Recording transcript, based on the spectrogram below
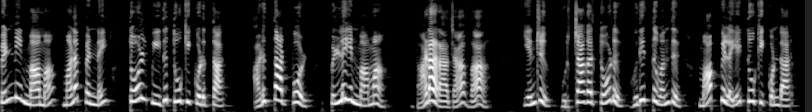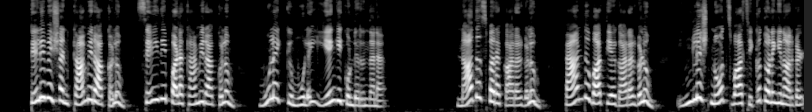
பெண்ணின் மாமா மணப்பெண்ணை தோள் மீது தூக்கிக் கொடுத்தார். அடுத்தாற்போல் பிள்ளையின் மாமா வாடா ராஜா வா என்று உற்சாகத்தோடு குதித்து வந்து மாப்பிள்ளையை தூக்கிக் கொண்டார். டெலிவிஷன் கேமிராக்களும் செய்தி பட கேமிராக்களும் மூளைக்கு மூளை இயங்கிக் கொண்டிருந்தன. நாதஸ்வரக்காரர்களும் பேண்டு வாத்தியக்காரர்களும் இங்கிலீஷ் நோட்ஸ் வாசிக்க தொடங்கினார்கள்.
